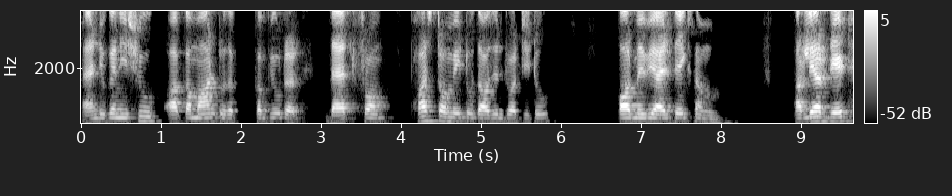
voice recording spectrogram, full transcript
and you can issue a command to the computer that from 1st of may 2022 or maybe i'll take some earlier date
